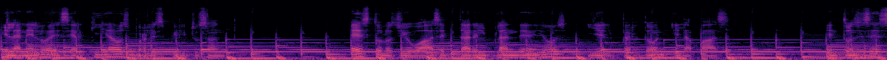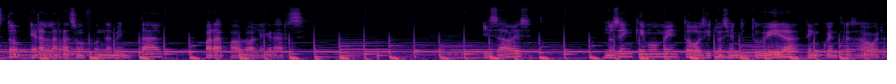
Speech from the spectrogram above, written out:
el anhelo de ser guiados por el Espíritu Santo. Esto los llevó a aceptar el plan de Dios y el perdón y la paz. Entonces esto era la razón fundamental para Pablo alegrarse. Y sabes, no sé en qué momento o situación de tu vida te encuentres ahora,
